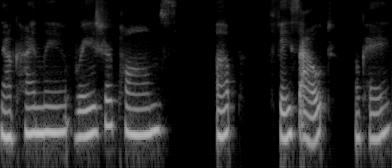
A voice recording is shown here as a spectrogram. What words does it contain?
Now, kindly raise your palms up, face out, okay?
